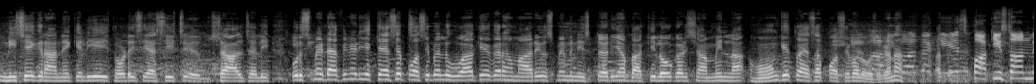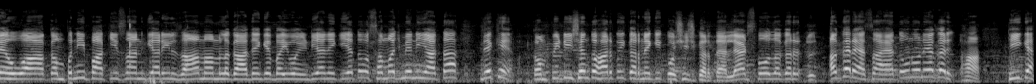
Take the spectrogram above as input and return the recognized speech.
नीचे गिराने के लिए थोड़ी सी ऐसी चाल चली। और उसमें डेफिनेट ये कैसे पॉसिबल हुआ कि अगर हमारे उसमें मिनिस्टर या बाकी लोग अगर शामिल ना होंगे तो ऐसा पॉसिबल हो सके ना? केस पाकिस्तान में हुआ कंपनी पाकिस्तान की और इल्ज़ाम हम लगा दें कि भाई वो इंडिया ने किया तो समझ में नहीं आता। देखें कंपटीशन तो हर कोई करने की कोशिश करता है। लेट्स सपोज़ अगर अगर ऐसा है तो उन्होंने अगर हाँ ठीक है,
